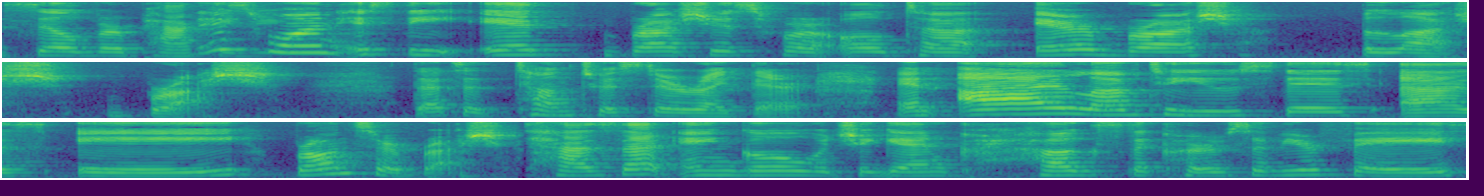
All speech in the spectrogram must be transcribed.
silver package. This one is the IT Brushes for Ulta Airbrush Blush Brush. That's a tongue twister right there. And I love to use this as a bronzer brush. It has that angle, which again hugs the curves of your face.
